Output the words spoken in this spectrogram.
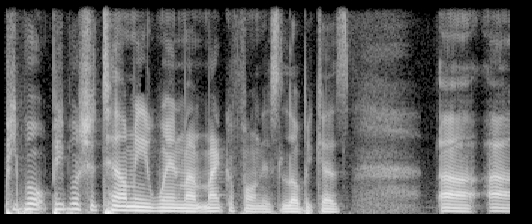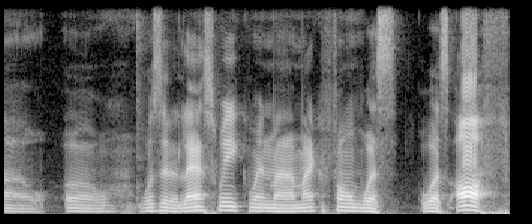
people people should tell me when my microphone is low because uh uh, uh was it last week when my microphone was was off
